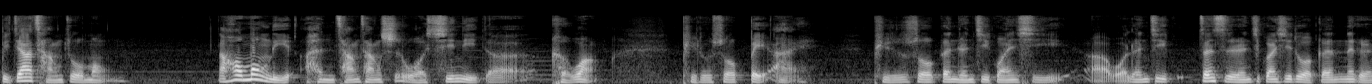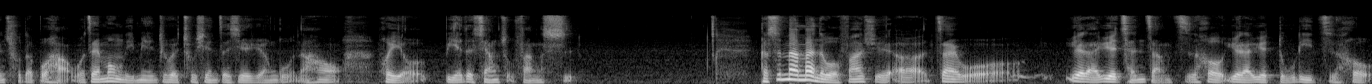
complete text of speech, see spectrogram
比较常做梦，然后梦里很常常是我心里的渴望，比如说被爱，比如说跟人际关系啊、我人际。真实的人际关系，如果跟那个人处得不好，我在梦里面就会出现这些人物，然后会有别的相处方式。可是慢慢的，我发觉，呃，在我越来越成长之后，越来越独立之后，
